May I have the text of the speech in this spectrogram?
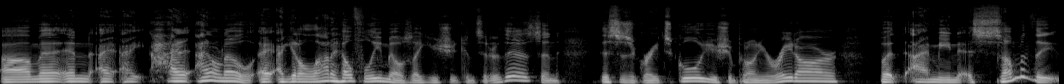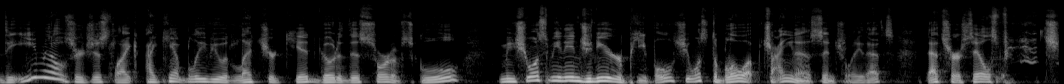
Um, and I, I, I, I don't know. I, I, get a lot of helpful emails like you should consider this, and this is a great school you should put on your radar. But I mean, some of the the emails are just like, I can't believe you would let your kid go to this sort of school. I mean, she wants to be an engineer, people. She wants to blow up China, essentially. That's that's her sales pitch.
